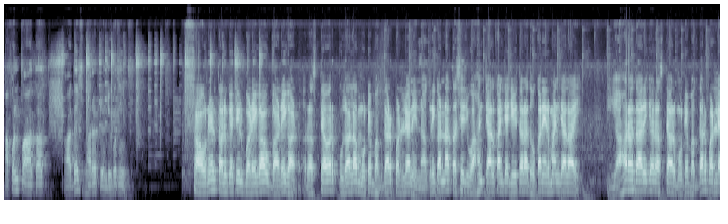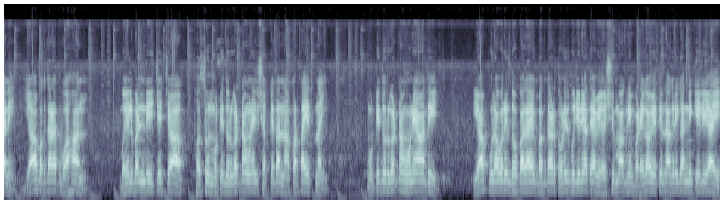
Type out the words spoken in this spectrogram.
आपण पाहतात Adarsh Bharat twenty four news. Savner तालुक्यातील बडेगाव गाडेघाट रस्त्यावर पुलाला मोठे भगदाड पडल्याने नागरिकांना तसेच वाहन चालकांच्या जीविताला धोका निर्माण झाला आहे. या रहदारीच्या रस्त्यावर मोठे भगदाड पडल्याने या भगदाडात वाहन बैलबंडीचे चाक फसून मोठी दुर्घटना होण्याची शक्यता नाकारता येत नाही. मोठी दुर्घटना होण्याआधी या पुलावरील धोकादायक भगदाड त्वरित बुजविण्यात यावे अशी मागणी बडेगाव येथील नागरिकांनी केली आहे.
